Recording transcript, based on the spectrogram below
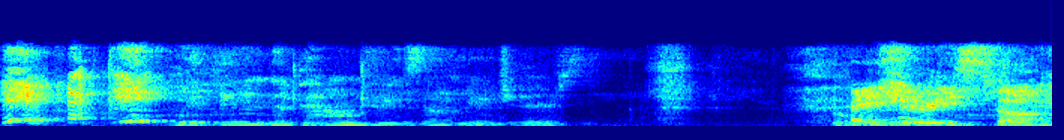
other within the boundaries of New Jersey. Hey Siri, stop.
